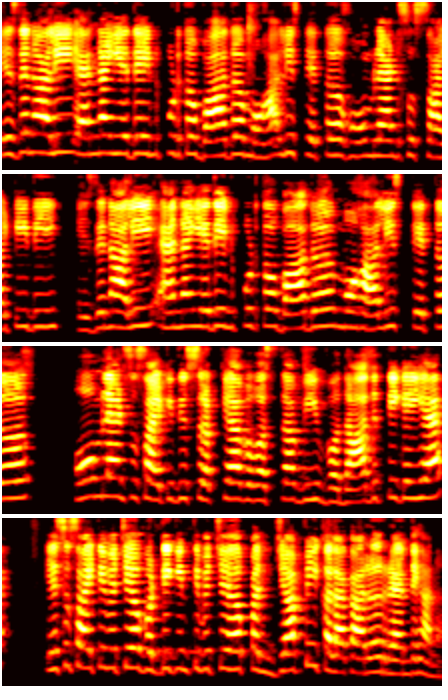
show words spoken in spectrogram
ਇਸ ਦੇ ਨਾਲ ਹੀ ਐਨਆਈਏ ਦੇ ਇਨਪੁਟ ਤੋਂ ਬਾਅਦ ਮੋਹਾਲੀ ਸਥਿਤ ਹੋਮਲੈਂਡ ਸੁਸਾਇਟੀ ਦੀ, ਇਸ ਦੇ ਨਾਲ ਹੀ ਐਨਆਈਏ ਦੇ ਇਨਪੁਟ ਤੋਂ ਬਾਅਦ ਮੋਹਾਲੀ ਸਥਿਤ ਹੋਮਲੈਂਡ ਸੁਸਾਇਟੀ ਦੀ ਸੁਰੱਖਿਆ ਵਿਵਸਥਾ ਵੀ ਵਧਾ ਦਿੱਤੀ ਗਈ ਹੈ। ਇਸ ਸੁਸਾਇਟੀ ਵਿੱਚ ਵੱਡੀ ਗਿਣਤੀ ਵਿੱਚ ਪੰਜਾਬੀ ਕਲਾਕਾਰ ਰਹਿੰਦੇ ਹਨ।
